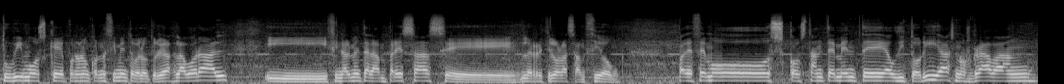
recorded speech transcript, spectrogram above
tuvimos que ponerlo en conocimiento de la autoridad laboral y finalmente la empresa se, le retiró la sanción. Padecemos constantemente auditorías, nos graban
